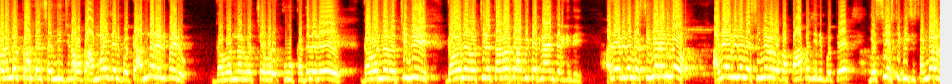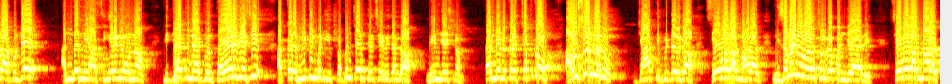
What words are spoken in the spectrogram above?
వరంగల్ ప్రాంతానికి సంధించిన ఒక అమ్మాయి చనిపోతే అందరు వెళ్ళిపోయారు గవర్నర్ వచ్చే వరకు కదలలే. గవర్నర్ వచ్చింది గవర్నర్ వచ్చిన తర్వాత ఆ బిడ్డకు న్యాయం జరిగింది. అదే విధంగా సింగరేణిలో అదే విధంగా సింగరేణిలో ఒక పాప జరిగిపోతే ఎస్సీ ఎస్టీ బీసీ సంఘాలు రాకుంటే అందరినీ ఆ సింగరేణి ఉన్న విద్యార్థి నాయకులను తయారు చేసి అక్కడ మీటింగ్ పెట్టి ఈ ప్రపంచాన్ని తెలిసే విధంగా మేము చేసినాం. కానీ మేము ఇక్కడ చెప్పుకోం అవసరం లేదు. జాతి బిడ్డలుగా సేవాలాల్ మహారాజ్ నిజమైన వారసులుగా పనిచేయాలి. సేవాలాల్ మహారాజ్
